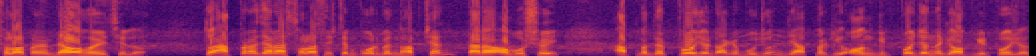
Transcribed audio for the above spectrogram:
সোলার প্যানেল দেওয়া হয়েছিল। তো আপনারা যারা সোলার সিস্টেম করবেন ভাবছেন, তারা অবশ্যই আপনাদের প্রয়োজনটা আগে বুঝুন যে আপনার কি অনগিট প্রয়োজন নাকি অফগিট প্রয়োজন।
